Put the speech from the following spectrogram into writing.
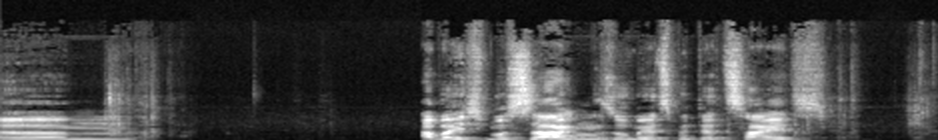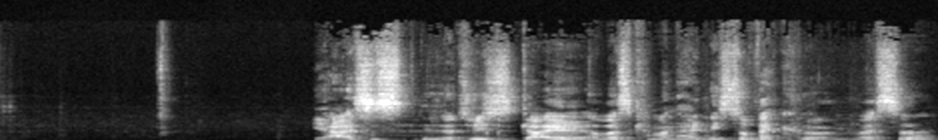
Ähm, aber ich muss sagen, so jetzt mit der Zeit, Ja, es ist natürlich ist es geil, aber es kann man halt nicht so weghören, weißt du?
